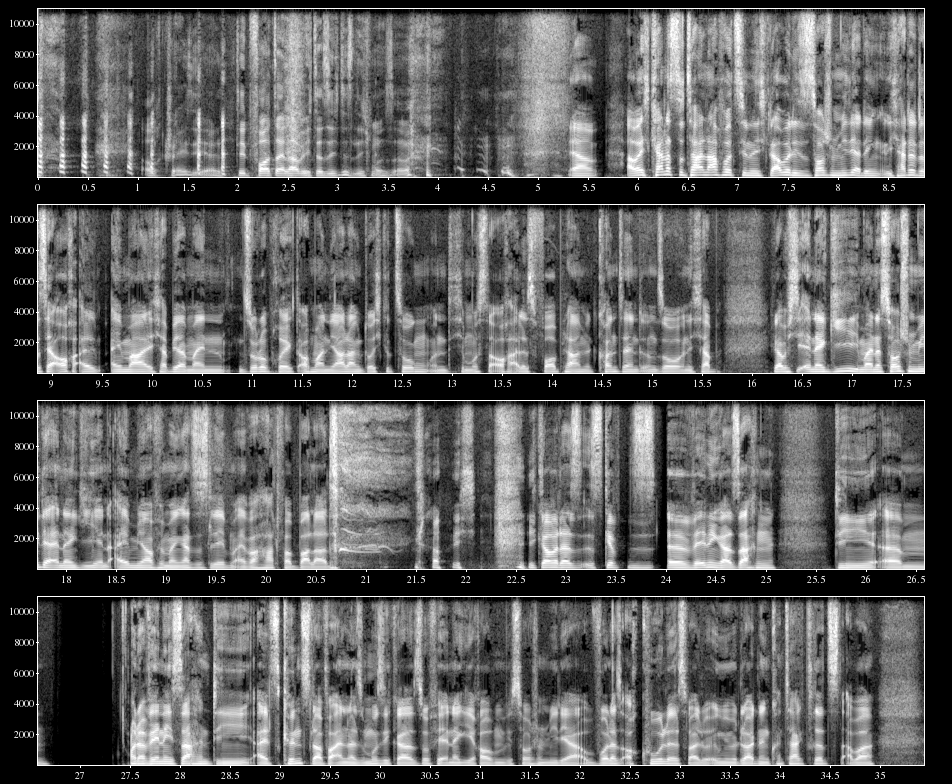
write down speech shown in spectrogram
auch crazy, ja. Den Vorteil habe ich, dass ich das nicht muss. Aber. Ja, aber ich kann das total nachvollziehen und ich glaube, dieses Social Media Ding, ich hatte das ja auch einmal, ich habe ja mein Solo-Projekt auch mal ein Jahr lang durchgezogen und ich musste auch alles vorplanen mit Content und so und ich habe, glaube ich, die Energie, meine Social Media Energie in einem Jahr für mein ganzes Leben einfach hart verballert. glaube ich. Ich glaube, dass es gibt äh, weniger Sachen, die ähm, oder wenig Sachen, die als Künstler, vor allem als Musiker, so viel Energie rauben wie Social Media, obwohl das auch cool ist, weil du irgendwie mit Leuten in Kontakt trittst, aber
